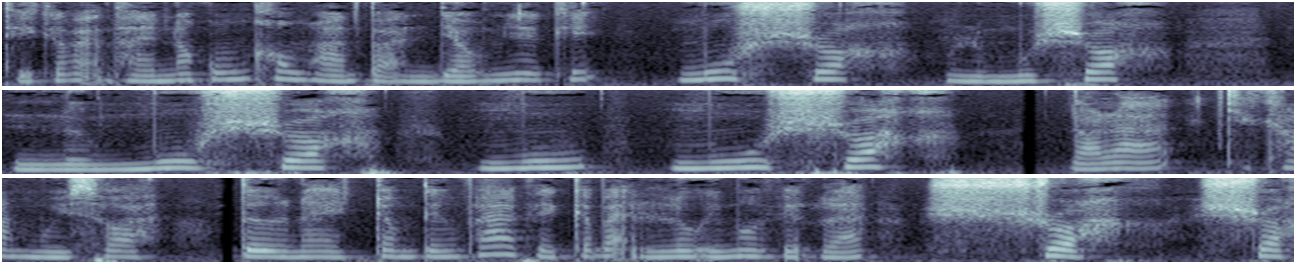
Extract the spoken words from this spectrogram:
thì các bạn thấy nó cũng không hoàn toàn giống như cái mouchoir le mouchoir le mouchoir mou mouchoir đó là cái khăn mùi xoa. Từ này trong tiếng pháp thì các bạn lưu ý một việc là choir choir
